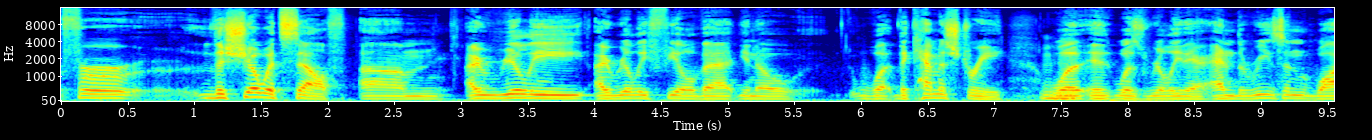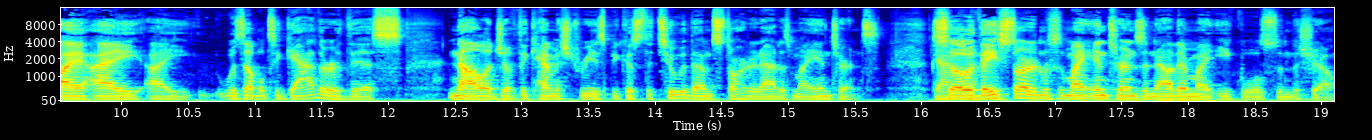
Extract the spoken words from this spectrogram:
for the show itself, um, I really, I really feel that you know what the chemistry was it was really there, and the reason why I I was able to gather this knowledge of the chemistry is because the two of them started out as my interns. So they started as my interns, and now they're my equals in the show.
